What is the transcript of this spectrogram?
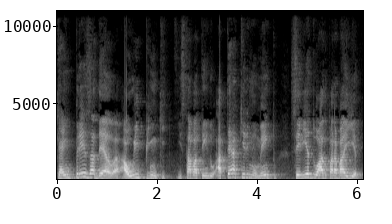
que a empresa dela, a WePink, estava tendo até aquele momento seria doado para a Bahia.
